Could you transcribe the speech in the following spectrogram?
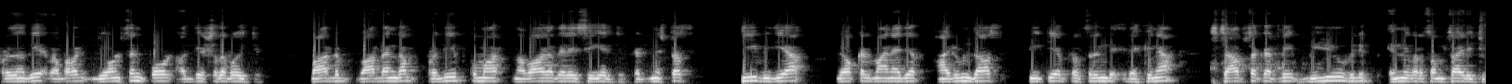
പ്രതിനിധി റബറൻ ജോൺസൺ പോൾ അധ്യക്ഷത വഹിച്ചു. വാർഡ് വാർഡംഗം പ്രദീപ് കുമാർ നവാഗതരെ സ്വീകരിച്ചു. Headmistress T Vijaya local manager Arun Das P T A president Rahina staff secretary Biju Philip എന്നിവർ സംസാരിച്ചു.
